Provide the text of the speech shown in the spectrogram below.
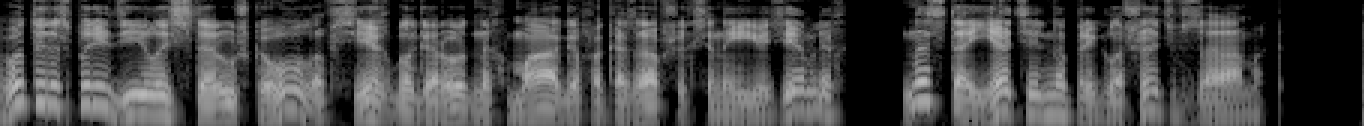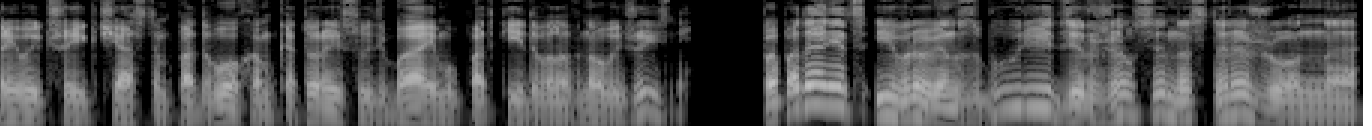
Вот и распорядилась старушка Ола всех благородных магов, оказавшихся на ее землях, настоятельно приглашать в замок. Привыкший к частым подвохам, которые судьба ему подкидывала в новой жизни, попаданец и в Ровенсбуре держался настороженно,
